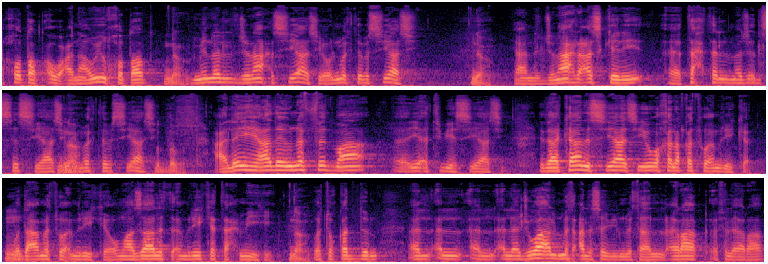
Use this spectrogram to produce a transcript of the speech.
خطط أو عناوين خطط نعم. من الجناح السياسي أو المكتب السياسي نعم. يعني الجناح العسكري آه، تحت المجلس السياسي نعم. والمكتب السياسي بالضبط. عليه هذا ينفذ ما آه، يأتي به السياسي إذا كان السياسي هو خلقته أمريكا م. ودعمته أمريكا وما زالت أمريكا تحميه نعم. وتقدم ال ال ال الأجواء المثل على سبيل المثال العراق في العراق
